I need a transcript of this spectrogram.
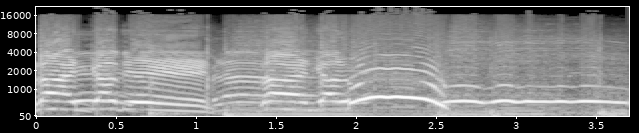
Blind Guardian. Blind Guardian. Woo! Woo!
